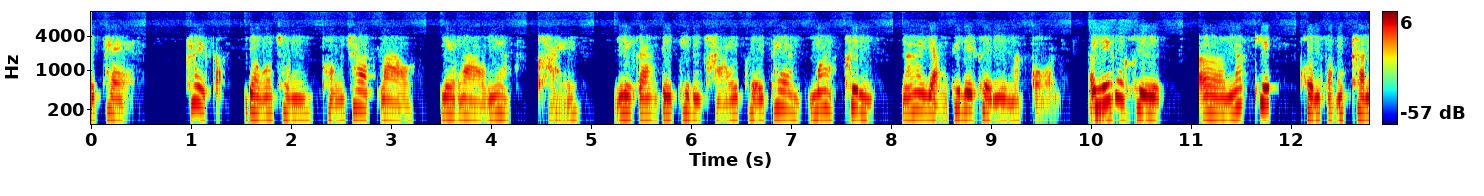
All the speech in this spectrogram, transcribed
ยแผ่ให้กับเยาวชนของชาติลาวในลาวเนี่ยขายมีการตีพิมพ์ขายเผยแพร่มากขึ้นนะอย่างที่ไม่เคยมีมาก่อน อันนี้ก็คืออนักคิด คนสำคัญ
